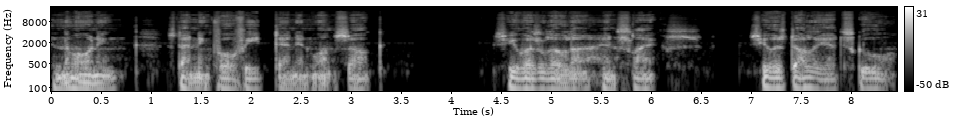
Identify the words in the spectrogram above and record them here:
in the morning, standing four feet ten in one sock. She was Lola in slacks. She was Dolly at school.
